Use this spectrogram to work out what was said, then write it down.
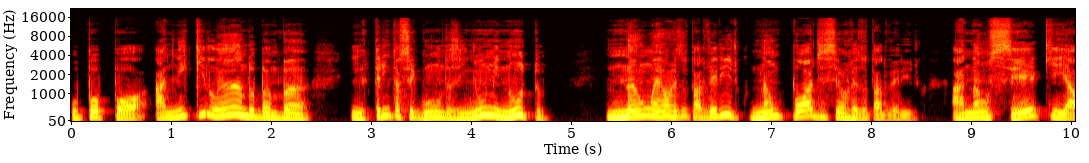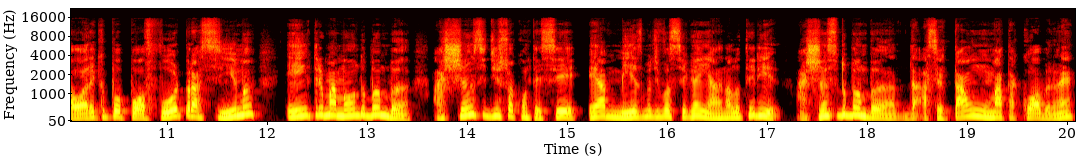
o Popó aniquilando o Bambam em 30 segundos, em um minuto, não é um resultado verídico. Não pode ser um resultado verídico a não ser que a hora que o Popó for para cima, entre uma mão do Bambam. A chance disso acontecer é a mesma de você ganhar na loteria. A chance do Bambam acertar um mata-cobra né,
